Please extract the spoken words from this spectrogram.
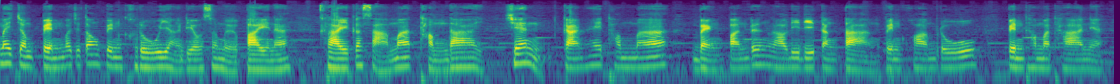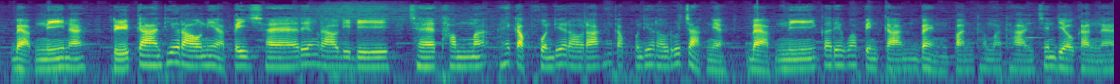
ไม่จำเป็นว่าจะต้องเป็นครูอย่างเดียวเสมอไปนะ ใครก็สามารถทำได้ เช่น การให้ธรรมะแบ่งปันเรื่องราวดีๆ ต่างๆ เป็นความรู้เป็นธรรมทานเนี่ยแบบนี้นะ หรือการที่เราเนี่ยไปแชร์เรื่องราวดีๆ แชร์ธรรมะให้กับคนที่เรารักให้กับคนที่เรารู้จักเนี่ยแบบนี้ก็เรียกว่าเป็นการแบ่งปันธรรมทานเช่นเดียวกันนะ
